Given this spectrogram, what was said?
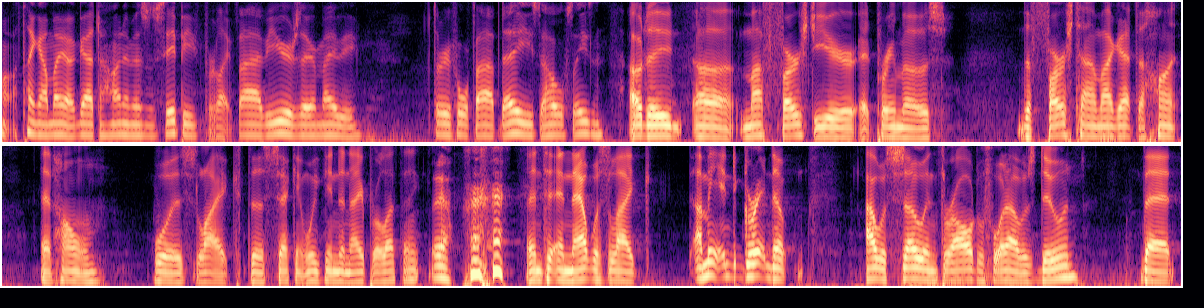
I think I may have got to hunt in Mississippi for like five years there, maybe three or four, five days the whole season. Oh, dude, uh, my first year at Primos, the first time I got to hunt at home was like the second weekend in April, I think, Yeah. and t- and that was like, I mean, great. I was so enthralled with what I was doing that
